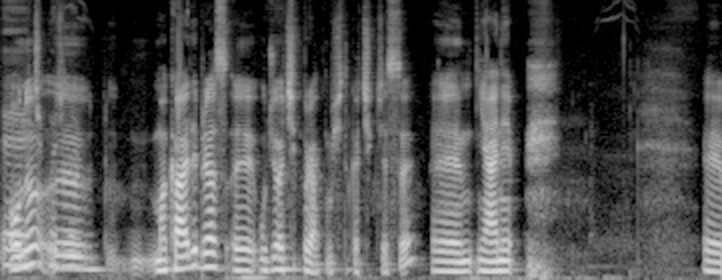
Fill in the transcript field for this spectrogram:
e, Onu e, makalede biraz e, ucu açık bırakmıştık açıkçası. E, yani e,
